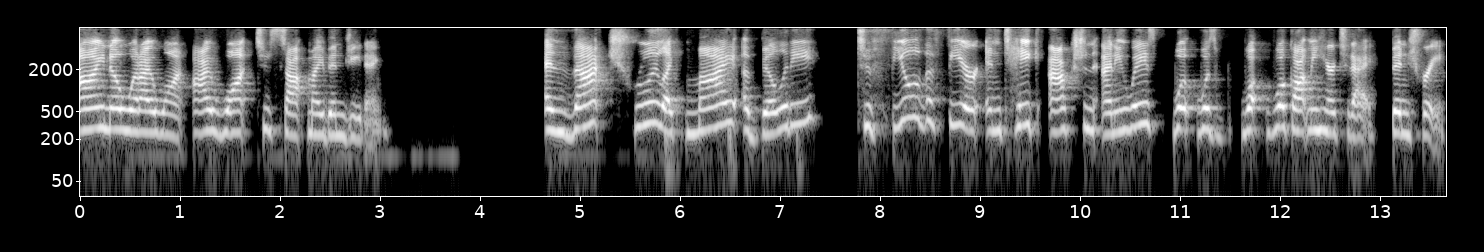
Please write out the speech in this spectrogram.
I know what I want. I want to stop my binge eating. And that truly, like my ability to feel the fear and take action anyways, what was what what got me here today, binge free.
